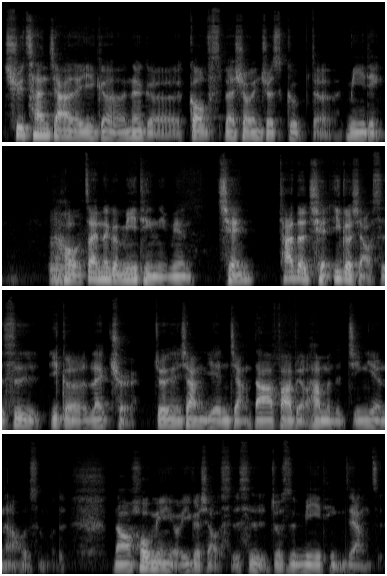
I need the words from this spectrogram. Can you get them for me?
去参加了一个那个 Golf Special Interest Group 的 meeting，然后在那个 meeting 里面前。他的前一个小时是一个 lecture，就有点像演讲，大家发表他们的经验啊或者什么的。然后后面有一个小时是就是 meeting 这样子。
